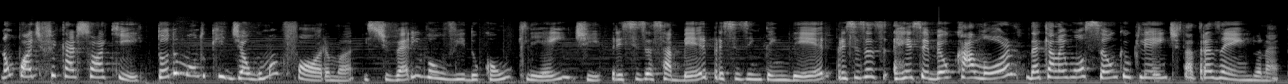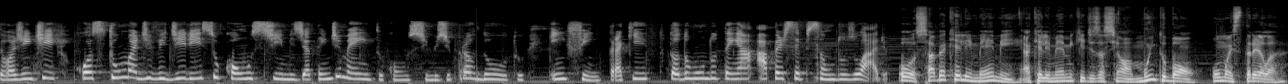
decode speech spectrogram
Não pode ficar só aqui. Todo mundo que de alguma forma estiver envolvido com o cliente precisa saber, precisa entender, precisa receber o calor daquela emoção que o cliente está trazendo, né? Então a gente costuma dividir isso com os times de atendimento, com os times de produto, enfim, para que todo mundo tenha a percepção do usuário. Ô, oh, sabe aquele meme, aquele meme que diz assim assim, ó, muito bom, uma estrela.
